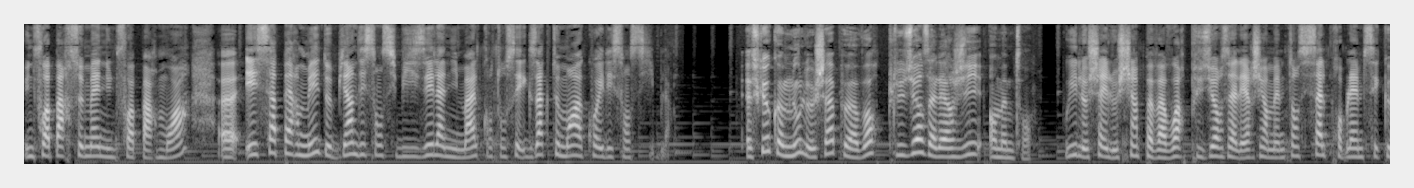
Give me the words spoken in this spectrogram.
une fois par semaine, une fois par mois. Euh, et ça permet de bien désensibiliser l'animal quand on sait exactement à quoi il est sensible. Est-ce que comme nous, le chat peut avoir plusieurs allergies en même temps? Oui, le chat et le chien peuvent avoir plusieurs allergies en même temps. C'est ça le problème, c'est que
